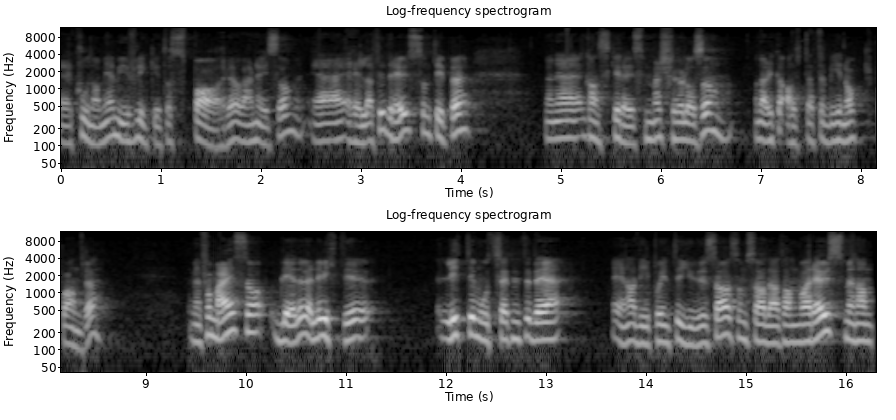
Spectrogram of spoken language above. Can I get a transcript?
Eh, kona mi er mye flinkere til å spare og være nøysom. Jeg er relativt raus som type, men jeg er ganske raus med meg sjøl også. Og da er det ikke alltid at det blir nok på andre. Men for meg så ble det veldig viktig, litt i motsetning til det en av de på intervjuet sa, som sa at han var raus, men han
